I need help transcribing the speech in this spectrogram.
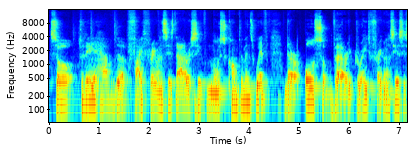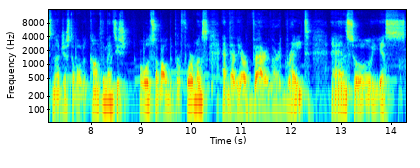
So today I have the five fragrances that I received most compliments with. There are also very great fragrances. It's not just about the compliments, it's also about the performance and that they are very, very great. And so, yes,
